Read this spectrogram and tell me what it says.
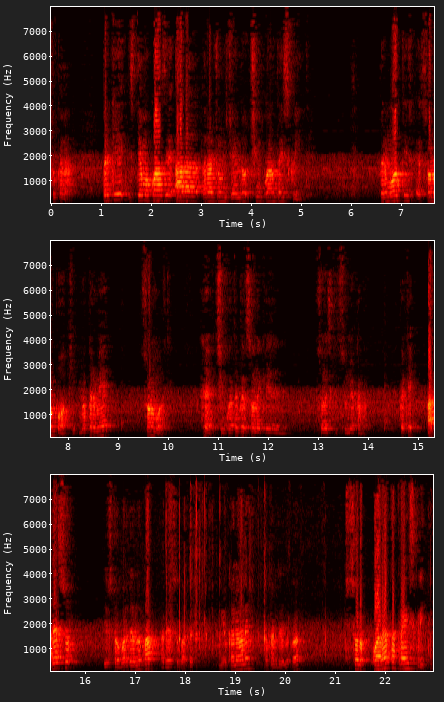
sul canale perché stiamo quasi ra- raggiungendo 50 iscritti. Per molti eh, sono pochi ma per me sono molti. Eh, 50 persone che sono iscritte sul mio canale. Perché adesso io sto guardando qua adesso guarda il mio canale sto guardando qua ci sono 43 iscritti.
